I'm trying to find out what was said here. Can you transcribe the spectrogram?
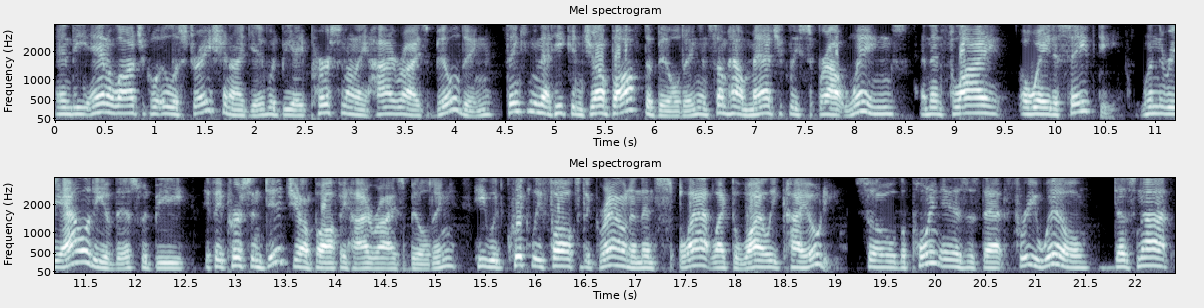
And the analogical illustration I give would be a person on a high rise building thinking that he can jump off the building and somehow magically sprout wings and then fly away to safety. When the reality of this would be if a person did jump off a high rise building, he would quickly fall to the ground and then splat like the wily coyote. So the point is is that free will does not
